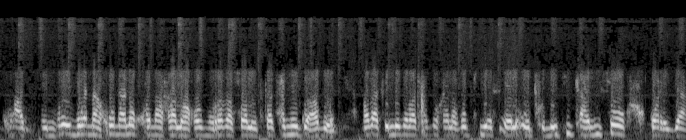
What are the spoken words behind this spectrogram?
Go o bona go na le kgonagalo ya go moroka swalo ka tshameko a bone ba ka feleletsa ba tlhatlogela ko p s l automatically. So gore ja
